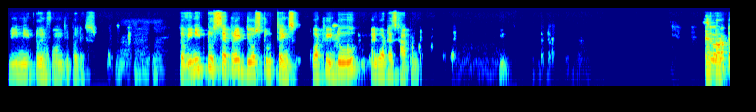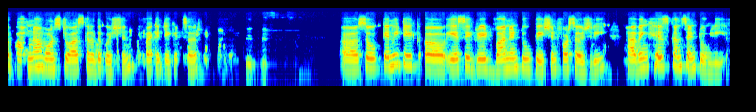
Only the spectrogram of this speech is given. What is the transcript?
we need to inform the police. So we need to separate those two things, what we do and what has happened. So, Dr. Dr. Bhavna wants to ask another question, if I can take it, sir. Please, please. Uh, so, can we take uh, ASA grade 1 and 2 patient for surgery having his consent only if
